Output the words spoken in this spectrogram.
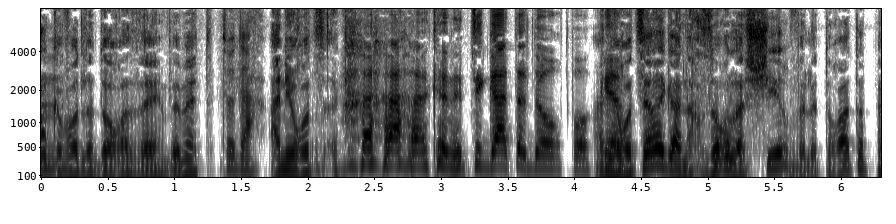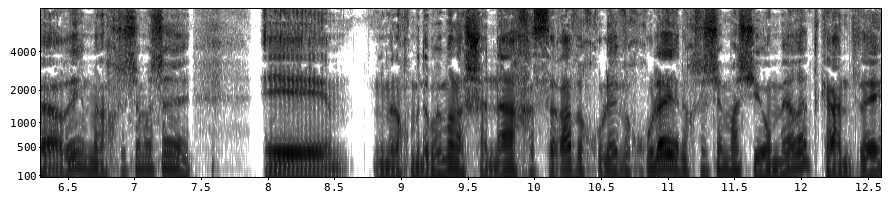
אמ, הכבוד לדור הזה, באמת. תודה. אני רוצה, כנציגת הדור פה, אני כן. רוצה רגע לחזור לשיר ולתורת הפערים. אני חושב שמה ש... אה, אם אנחנו מדברים על השנה החסרה וכולי וכולי, אני חושב שמה שהיא אומרת כאן זה,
